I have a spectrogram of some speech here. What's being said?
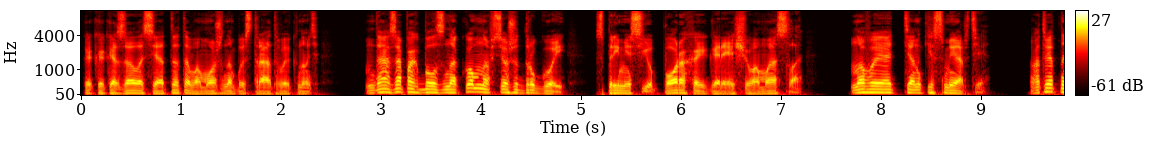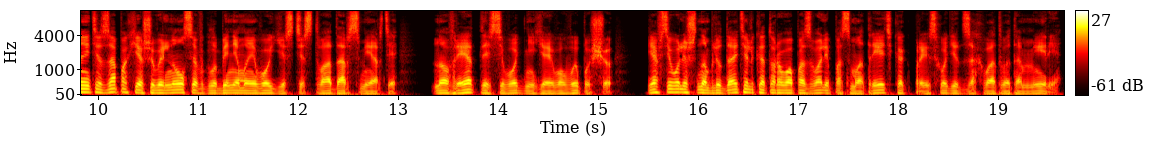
как оказалось, и от этого можно быстро отвыкнуть. Да, запах был знаком, но все же другой, с примесью пороха и горящего масла. Новые оттенки смерти. В ответ на эти запахи я шевельнулся в глубине моего естества дар смерти. Но вряд ли сегодня я его выпущу. Я всего лишь наблюдатель, которого позвали посмотреть, как происходит захват в этом мире.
